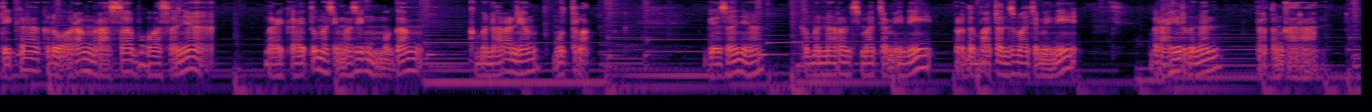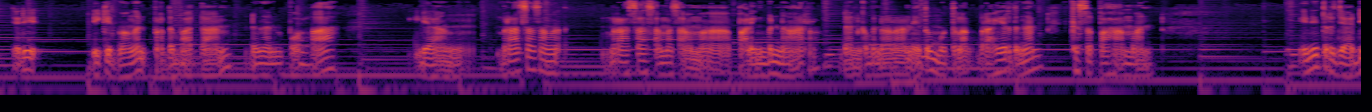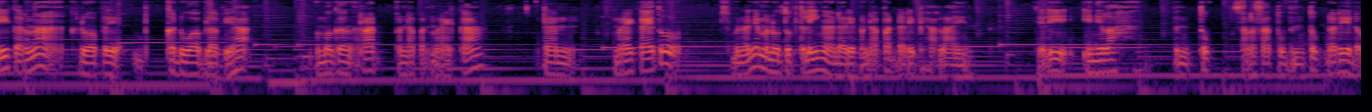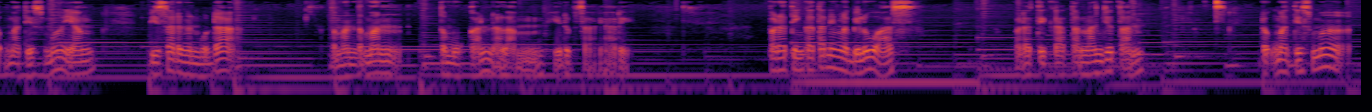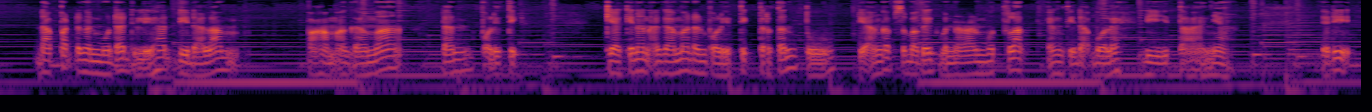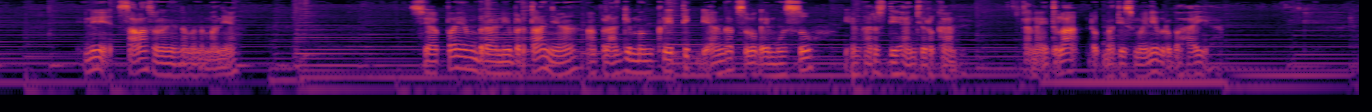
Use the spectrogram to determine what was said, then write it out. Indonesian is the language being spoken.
ketika kedua orang merasa bahwasanya mereka itu masing-masing memegang kebenaran yang mutlak. Biasanya kebenaran semacam ini, perdebatan semacam ini berakhir dengan pertengkaran. Jadi dikit banget perdebatan dengan pola yang merasa sama merasa sama-sama paling benar dan kebenaran itu mutlak berakhir dengan kesepahaman. Ini terjadi karena kedua kedua belah pihak memegang erat pendapat mereka dan mereka itu sebenarnya menutup telinga dari pendapat dari pihak lain. Jadi inilah bentuk salah satu bentuk dari dogmatisme yang bisa dengan mudah teman-teman temukan dalam hidup sehari-hari. Pada tingkatan yang lebih luas, pada tingkatan lanjutan, dogmatisme dapat dengan mudah dilihat di dalam paham agama dan politik. Keyakinan agama dan politik tertentu dianggap sebagai kebenaran mutlak yang tidak boleh ditanya. Jadi ini salah sebenarnya teman-teman ya. Siapa yang berani bertanya, apalagi mengkritik dianggap sebagai musuh yang harus dihancurkan. Karena itulah dogmatisme ini berbahaya.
